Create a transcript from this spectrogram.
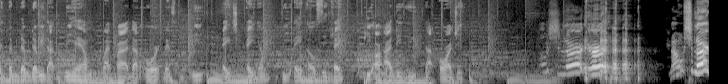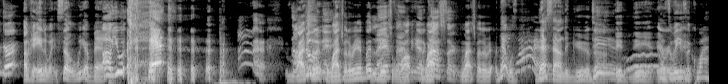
at www.bhamBlackPride.org. That's B H A M B A L C K P R I D E dot O R G. No slurger, no slurger. Okay, anyway, so we are back. Oh, you. watch for the that. watch for the red button, Last bitch. time Walk, we had a watch, concert. watch for the red. That was was. that sounded good. Dog. Did. It did. It Because really we's a choir.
